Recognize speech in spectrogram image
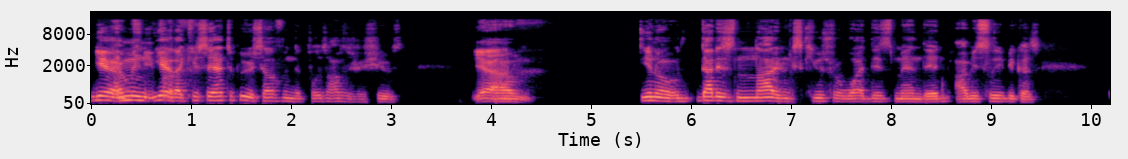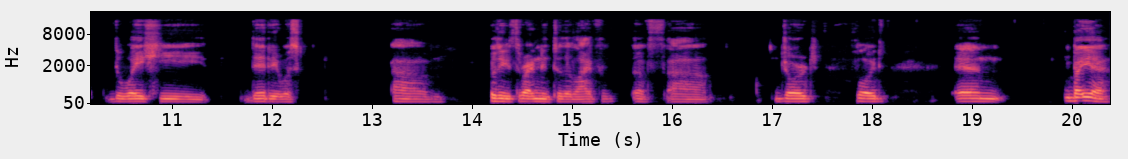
Yeah i And mean yeah like you said you have to put yourself in the police officer's shoes. Yeah. Um you know that is not an excuse for what this man did obviously because the way he did it was um really threatening to the life of, of uh george floyd. And but yeah.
